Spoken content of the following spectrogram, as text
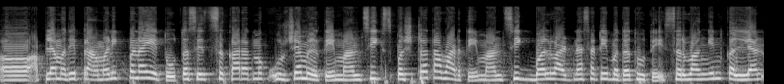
आपल्यामध्ये प्रामाणिकपणा येतो तसेच सकारात्मक ऊर्जा मिळते मानसिक स्पष्टता वाढते मानसिक बल वाढण्यासाठी मदत होते सर्वांगीण कल्याण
